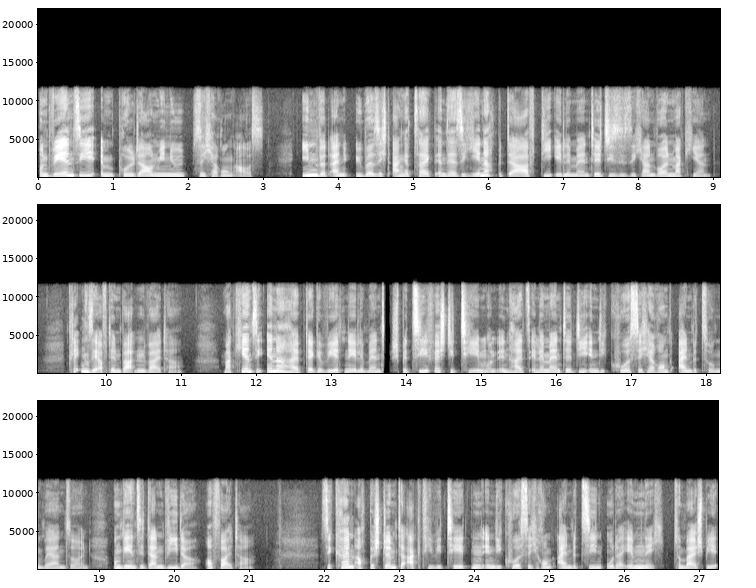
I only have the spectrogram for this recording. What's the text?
und wählen Sie im Pulldown-Menü Sicherung aus. Ihnen wird eine Übersicht angezeigt, in der Sie je nach Bedarf die Elemente, die Sie sichern wollen, markieren. Klicken Sie auf den Button Weiter. Markieren Sie innerhalb der gewählten Elemente spezifisch die Themen- und Inhaltselemente, die in die Kurssicherung einbezogen werden sollen und gehen Sie dann wieder auf Weiter. Sie können auch bestimmte Aktivitäten in die Kurssicherung einbeziehen oder eben nicht, zum Beispiel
